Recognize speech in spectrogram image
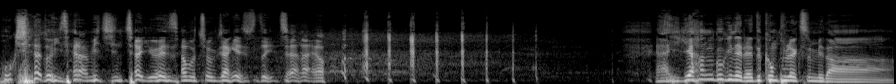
혹시라도 이 사람이 진짜 유엔 사무총장일 수도 있잖아요. 야, 이게 한국인의 레드 컴플렉스입니다.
